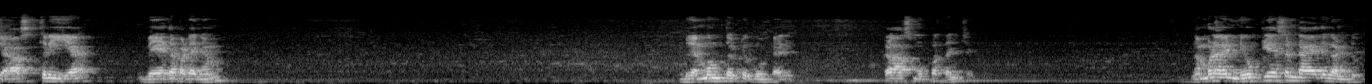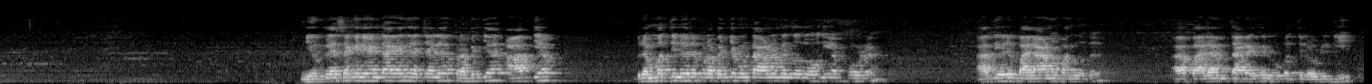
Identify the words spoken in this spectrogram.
ശാസ്ത്രീയ വേദപഠനം. ബ്രഹ്മം തൊട്ടുകൂട്ടൽ. ക്ലാസ് മുപ്പത്തഞ്ച്. നമ്മൾ ന്യൂക്ലിയസ് ഉണ്ടായത് കണ്ടു. ന്യൂക്ലിയസ് എങ്ങനെയാണ് ഉണ്ടായെന്ന് വെച്ചാൽ പ്രപഞ്ച ആദ്യം ബ്രഹ്മത്തിനൊരു പ്രപഞ്ചം ഉണ്ടാകണമെന്ന് തോന്നിയപ്പോൾ ആദ്യം ഒരു ബലമാണ് വന്നത്. ആ ബലം തരംഗ രൂപത്തിലൊഴുകി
